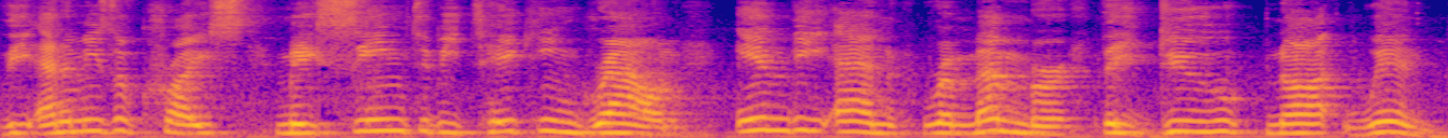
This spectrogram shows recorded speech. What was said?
the enemies of Christ may seem to be taking ground, in the end, remember, they do not win.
